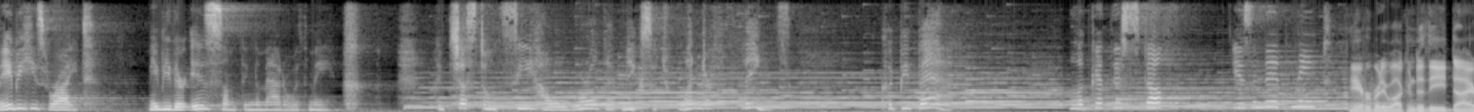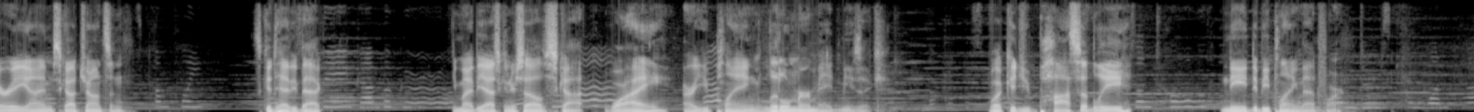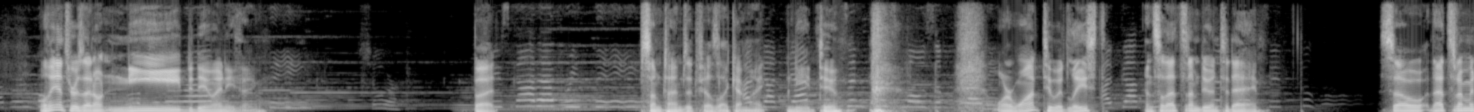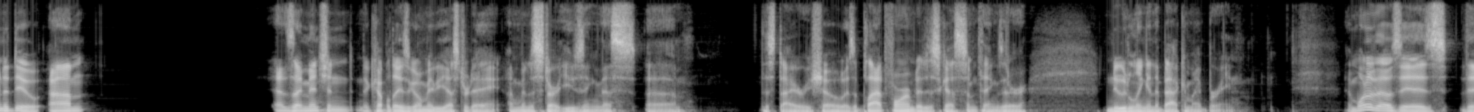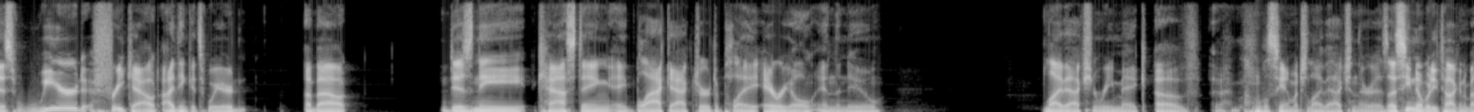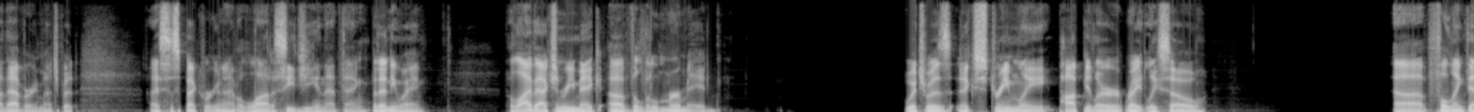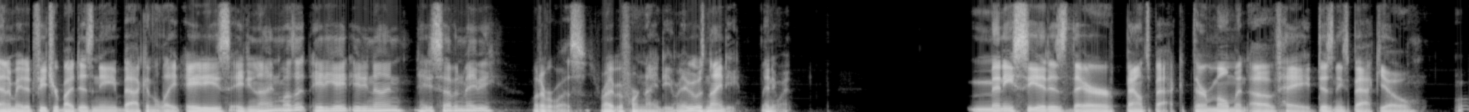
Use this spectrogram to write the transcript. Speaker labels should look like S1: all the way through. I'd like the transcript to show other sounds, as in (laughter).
S1: Maybe he's right. Maybe there is something the matter with me. (laughs) I just don't see how a world that makes such wonderful things could be bad. Look at this stuff. Isn't it neat?
S2: Hey, everybody, welcome to the diary. I'm Scott Johnson. It's good to have you back. You might be asking yourself, Scott, why are you playing Little Mermaid music? What could you possibly need to be playing that for? Well, the answer is I don't need to do anything. But sometimes it feels like I might need to, (laughs) or want to at least. And so that's what I'm doing today. So that's what I'm going to do. Um, as I mentioned a couple days ago, maybe yesterday, I'm going to start using this uh, this diary show as a platform to discuss some things that are noodling in the back of my brain. And one of those is this weird freak out. I think it's weird about Disney casting a black actor to play Ariel in the new live action remake of. (laughs) We'll see how much live action there is. I see nobody talking about that very much, but I suspect we're going to have a lot of CG in that thing. But anyway, the live action remake of The Little Mermaid, which was extremely popular, rightly so, uh, full length animated feature by Disney back in the late 80s, 89, was it? 88, 89, 87, maybe? Whatever it was, right before 90. Maybe it was 90. Anyway, many see it as their bounce back, their moment of, hey, Disney's back, yo.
